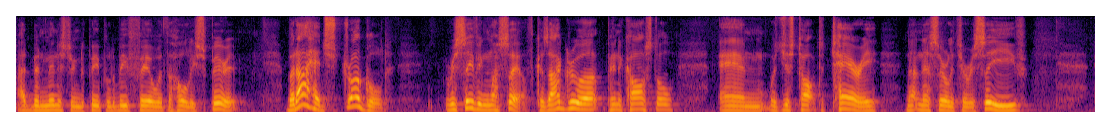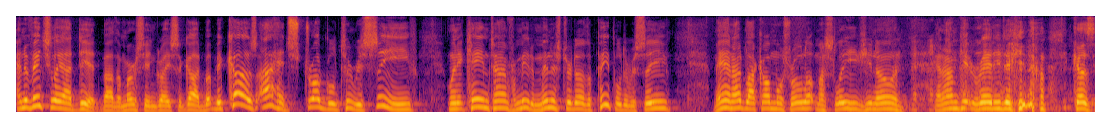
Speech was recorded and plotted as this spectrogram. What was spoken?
I'd been ministering to people to be filled with the Holy Spirit, but I had struggled receiving myself because I grew up Pentecostal and was just taught to tarry, not necessarily to receive. And eventually I did by the mercy and grace of God. But because I had struggled to receive, when it came time for me to minister to other people to receive, man, I'd like almost roll up my sleeves, you know, and, and I'm getting ready to, you know, because,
